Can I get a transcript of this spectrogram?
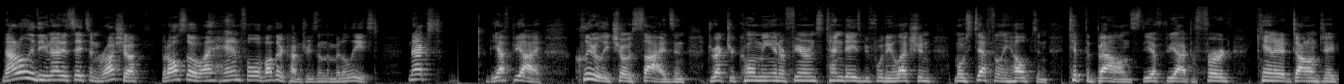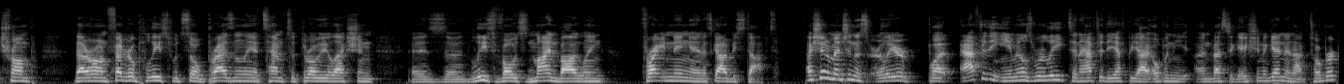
not only the United States and Russia, but also a handful of other countries in the Middle East. Next, the FBI clearly chose sides, and Director Comey interference 10 days before the election most definitely helped and tipped the balance. The FBI preferred candidate Donald J. Trump. That our own federal police would so brazenly attempt to throw the election is uh, least votes mind boggling, frightening, and it's got to be stopped. I should have mentioned this earlier, but after the emails were leaked and after the FBI opened the investigation again in October,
